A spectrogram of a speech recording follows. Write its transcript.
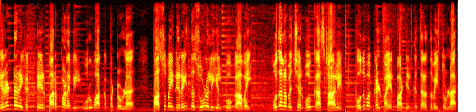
இரண்டரை ஹெக்டேர் பரப்பளவில் உருவாக்கப்பட்டுள்ள பசுமை நிறைந்த சூழலியல் பூங்காவை முதலமைச்சர் மு க ஸ்டாலின் பொதுமக்கள் பயன்பாட்டிற்கு திறந்து வைத்துள்ளார்.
